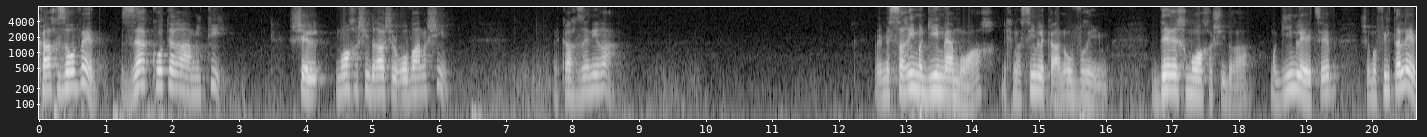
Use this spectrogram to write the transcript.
כך זה עובד. זה הקוטר האמיתי של מוח השדרה של רוב האנשים. וכך זה נראה. ומסרים מגיעים מהמוח, נכנסים לכאן, עוברים, דרך מוח השדרה, מגיעים לעצב שמפעיל את הלב,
